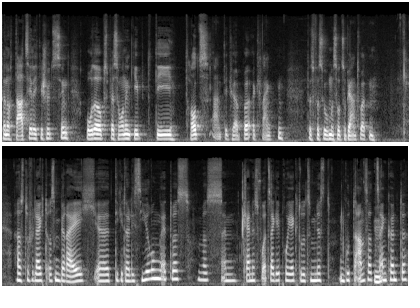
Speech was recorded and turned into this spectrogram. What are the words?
dann auch tatsächlich geschützt sind oder ob es Personen gibt, die trotz Antikörper erkranken. Das versuchen wir so zu beantworten. Hast du vielleicht aus dem Bereich äh, Digitalisierung etwas, was ein kleines Vorzeigeprojekt oder zumindest ein guter Ansatz mhm. sein könnte?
